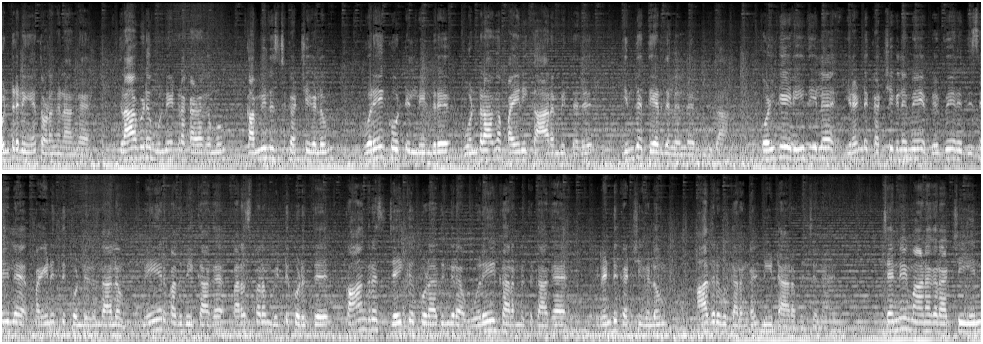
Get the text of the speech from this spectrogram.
ஒன்றிணைய தொடங்கினாங்க. திராவிட முன்னேற்ற கழகமும் கம்யூனிஸ்ட் கட்சிகளும் ஒரே கோட்டில் நின்று ஒன்றாக பயணிக்க ஆரம்பித்தது இந்த தேர்தலில் இருந்துதான். கொள்கை ரீதியில இரண்டு கட்சிகளுமே வெவ்வேறு திசையில பயணித்துக் கொண்டிருந்தாலும் மேயர் பதவிக்காக பரஸ்பரம் விட்டு கொடுத்து காங்கிரஸ் ஜெயிக்க கூடாதுங்கிற ஒரே காரணத்துக்காக இரண்டு கட்சிகளும் ஆதரவு கரங்கள் நீட்ட ஆரம்பித்தன சென்னை மாநகராட்சியின்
